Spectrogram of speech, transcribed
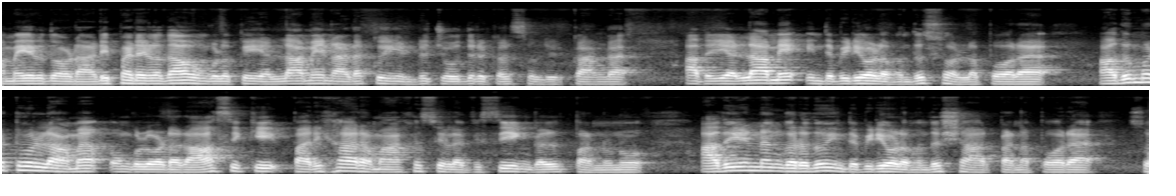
அமையிறதோட அடிப்படையில் தான் உங்களுக்கு எல்லாமே நடக்கும் என்று ஜோதிடர்கள் சொல்லியிருக்காங்க. அதை எல்லாமே இந்த வீடியோவில் வந்து சொல்ல போகிறேன் அது மட்டும் இல்லாமல் உங்களோட ராசிக்கு பரிகாரமாக சில விஷயங்கள் பண்ணணும். அது என்னங்கிறதும் இந்த வீடியோவில் வந்து ஷேர் பண்ண போகிறேன் ஸோ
